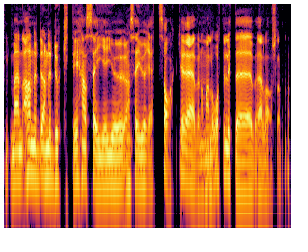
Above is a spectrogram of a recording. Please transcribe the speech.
Men han är, han är duktig. Han säger, ju, han säger ju rätt saker även om han Mm. låter lite väl avslappnad.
